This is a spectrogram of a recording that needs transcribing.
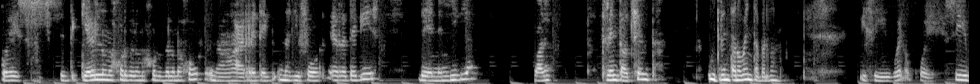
Pues si te quieres lo mejor de lo mejor de lo mejor, una, RT, una GeForce RTX de Nvidia, ¿vale? 3080 y 3090, perdón. Y si, bueno, pues si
